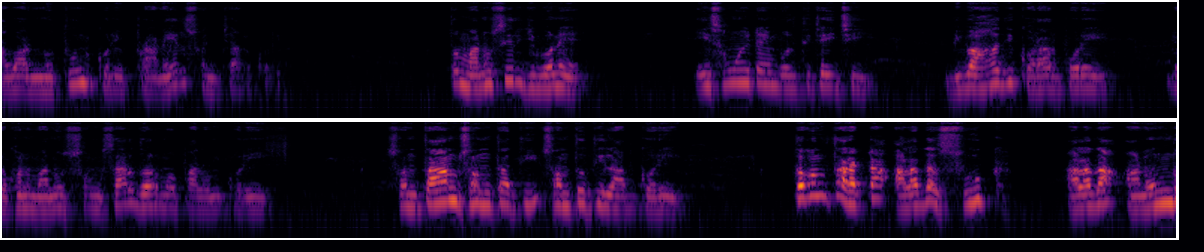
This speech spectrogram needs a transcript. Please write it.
আবার নতুন করে প্রাণের সঞ্চার করে। তো মানুষের জীবনে এই সময়টা আমি বলতে চাইছি, বিবাহাদি করার পরে যখন মানুষ সংসার ধর্ম পালন করে, সন্তান সন্তাতি, সন্ততি লাভ করে তখন তার একটা আলাদা সুখ, আলাদা আনন্দ,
